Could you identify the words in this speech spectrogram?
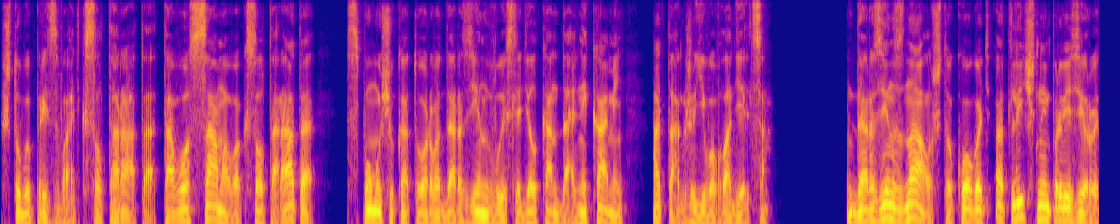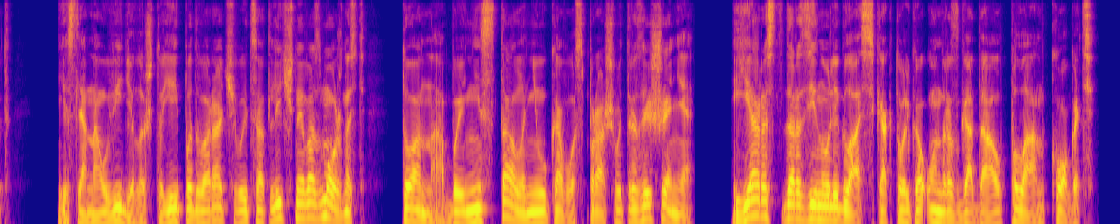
чтобы призвать Ксалтарата, того самого Ксалтарата, с помощью которого Дарзин выследил кандальный камень, а также его владельца. Дарзин знал, что коготь отлично импровизирует. Если она увидела, что ей подворачивается отличная возможность, то она бы не стала ни у кого спрашивать разрешения. Ярость Дарзина улеглась, как только он разгадал план коготь.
